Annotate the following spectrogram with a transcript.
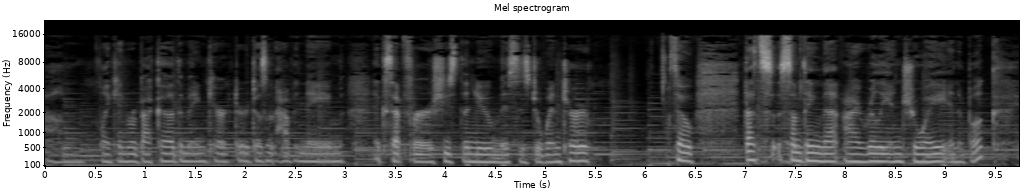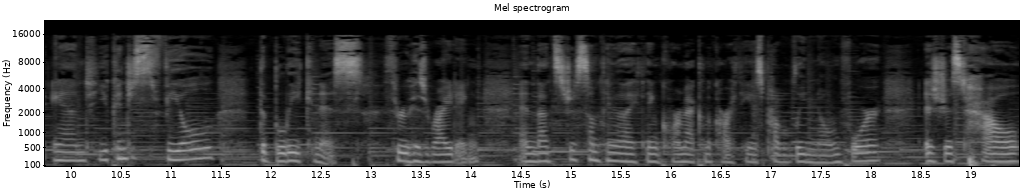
Um, like in Rebecca, the main character doesn't have a name except for she's the new Mrs. De Winter. So that's something that I really enjoy in a book, and you can just feel the bleakness through his writing. And that's just something that I think Cormac McCarthy is probably known for, is just how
